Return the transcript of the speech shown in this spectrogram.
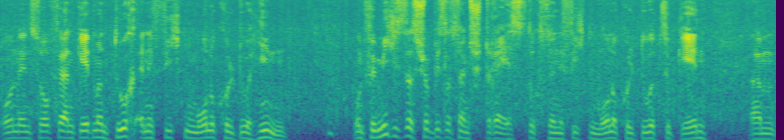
Und insofern geht man durch eine Fichtenmonokultur hin. Und für mich ist das schon ein bisschen so ein Stress, durch so eine Fichtenmonokultur zu gehen. Ähm,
